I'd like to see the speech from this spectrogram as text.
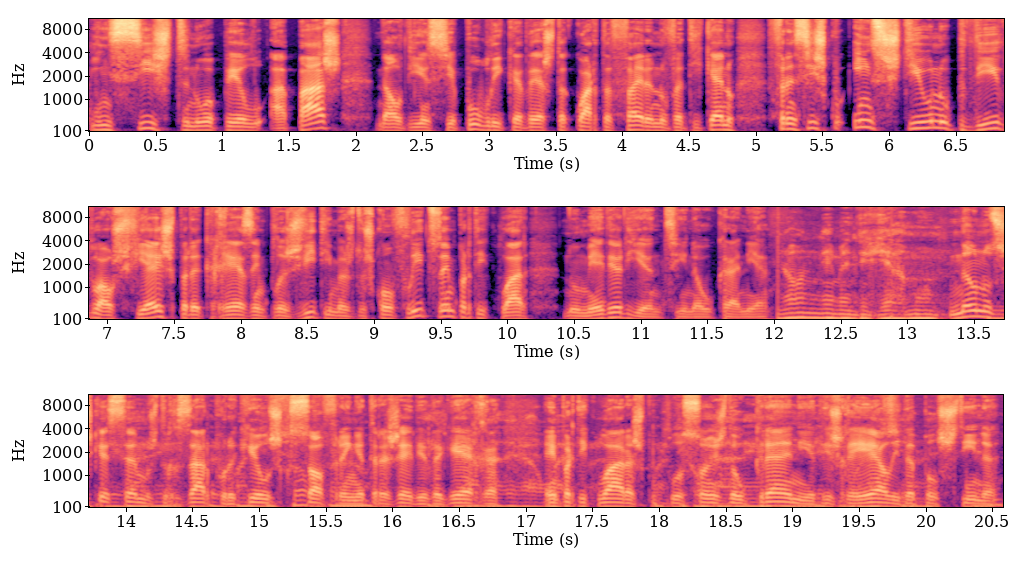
insiste no apelo à paz. Na audiência pública desta quarta-feira no Vaticano, Francisco insistiu no pedido aos fiéis para que rezem pelas vítimas dos conflitos, em particular no Médio Oriente e na Ucrânia. Não nos esqueçamos de rezar por aqueles que sofrem a tragédia da guerra, em particular as populações da Ucrânia, de Israel e da Palestina.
